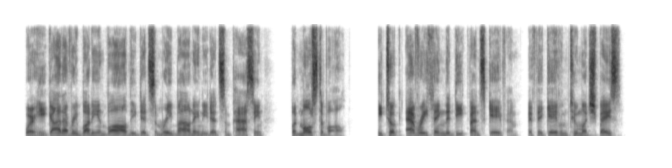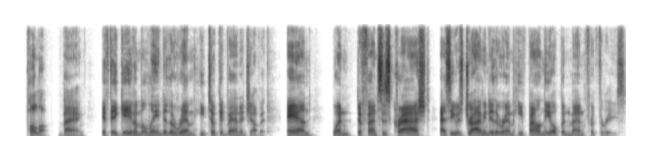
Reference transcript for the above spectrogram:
where he got everybody involved. He did some rebounding, he did some passing, but most of all, he took everything the defense gave him. If they gave him too much space, pull up, bang. If they gave him a lane to the rim, he took advantage of it. And when defenses crashed as he was driving to the rim, he found the open men for threes.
